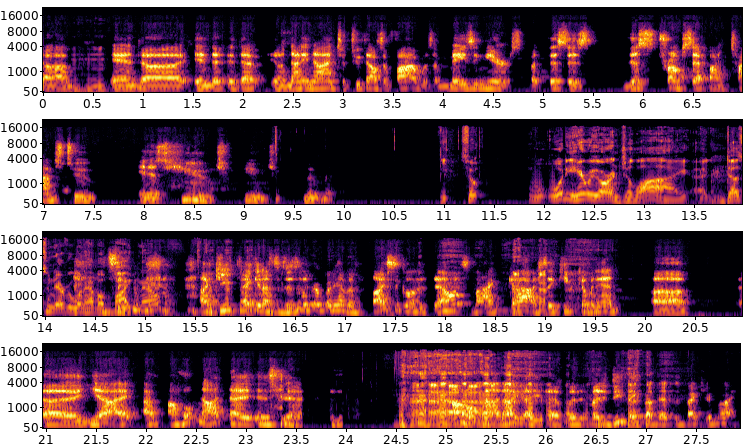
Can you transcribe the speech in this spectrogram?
Um, And uh, and that, that you know, 99 to 2005 was amazing years. But this is this Trump set by times two. It is huge, huge movement. So, Woody, here we are in July. Uh, doesn't everyone have a bike now? I keep thinking, I said, doesn't everybody have a bicycle in Dallas? My gosh, they keep coming in. Uh, uh, yeah, I, I, I hope not. I, I hope not. I, uh, but, but do think about that in the back of your mind.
